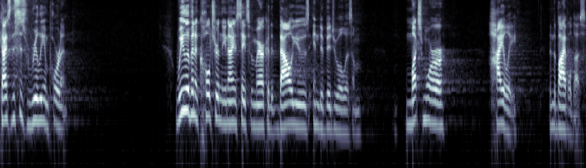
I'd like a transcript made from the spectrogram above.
Guys, this is really important. We live in a culture in the United States of America that values individualism much more highly than the Bible does.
